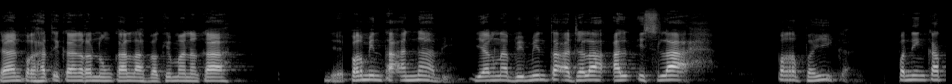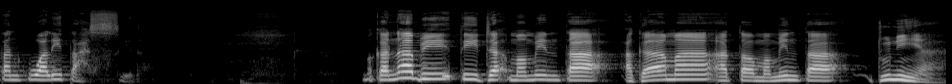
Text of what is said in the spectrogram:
Dan perhatikan renungkanlah bagaimanakah permintaan Nabi. Yang Nabi minta adalah al-islah perbaikan, peningkatan kualitas gitu. Maka Nabi tidak meminta agama atau meminta dunia.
